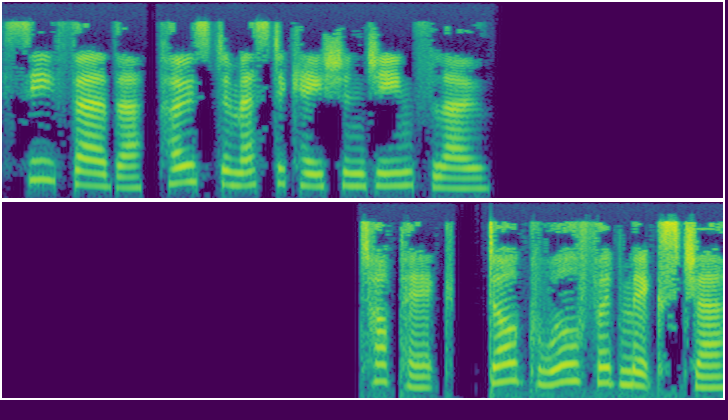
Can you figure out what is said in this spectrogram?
See further, post-domestication gene flow. Topic: Dog-wolf admixture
